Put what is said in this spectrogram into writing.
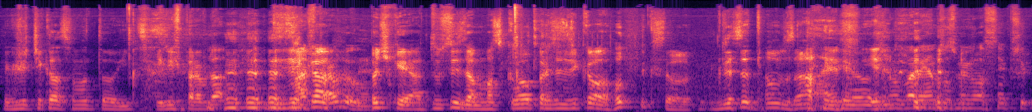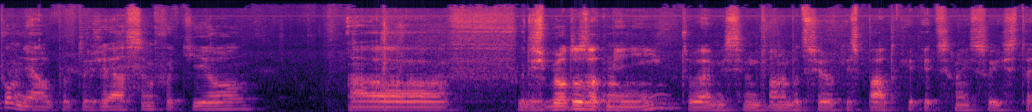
Takže čekal jsem od toho víc. I když pravda, máš říkal, pravdu. počkej, a tu si zamaskoval, protože jsi říkal hot pixel. Kde se tam vzal? Jednu variantu jsi mi vlastně připomněl, protože já jsem fotil, uh, když bylo to zatmění, to je myslím dva nebo tři roky zpátky, teď se nejsou jistý.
